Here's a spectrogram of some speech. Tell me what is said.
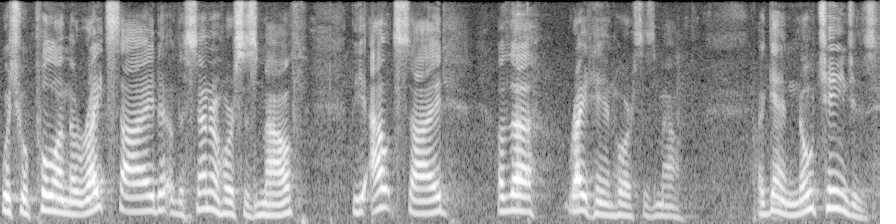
which will pull on the right side of the center horse's mouth, the outside of the right hand horse's mouth. Again, no changes.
